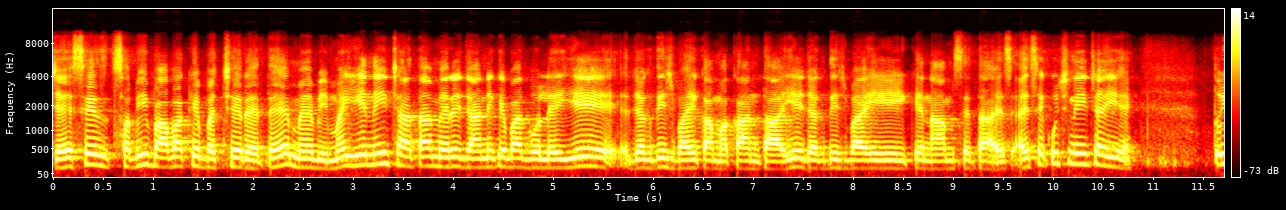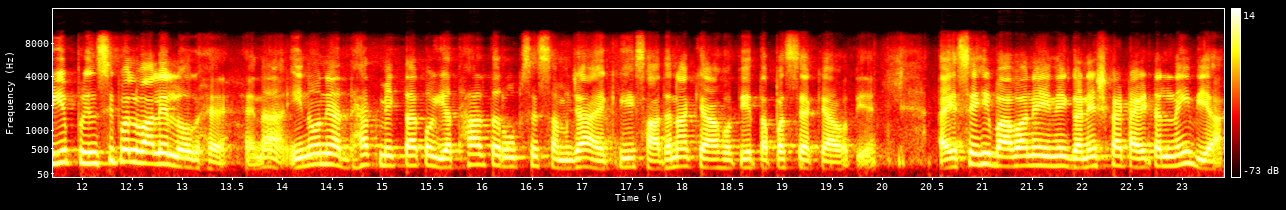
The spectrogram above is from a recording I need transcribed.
जैसे सभी बाबा के बच्चे रहते हैं, मैं भी। मैं ये नहीं चाहता, मेरे जाने के बाद बोले, ये जगदीश भाई का मकान था, ये जगदीश भाई के नाम से था, ऐसे ऐसे कुछ नहीं चाहिए। तो ये प्रिंसिपल वाले लोग हैं, है ना? इन्होंने आध्यात्मिकता को यथार्थ रूप से समझा है कि साधना क्या होती है, तपस्या क्या होती है। ऐसे ही बाबा ने इन्हें गणेश का टाइटल नहीं दिया।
